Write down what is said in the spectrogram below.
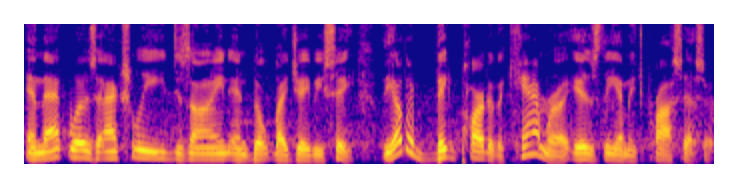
and that was actually designed and built by JVC. The other big part of the camera is the image processor.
